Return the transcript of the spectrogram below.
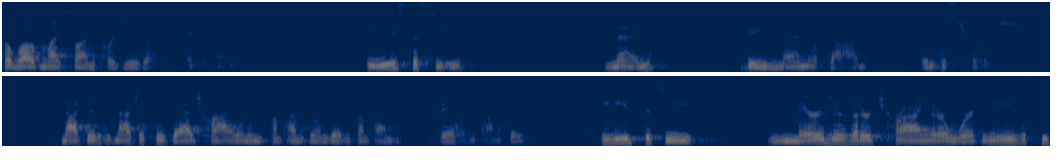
to love my son toward Jesus. He needs to see men being men of God in his church. Not, that, not just his dad trying and sometimes doing good and sometimes failing, honestly. He needs to see marriages that are trying, that are working, and he needs to see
